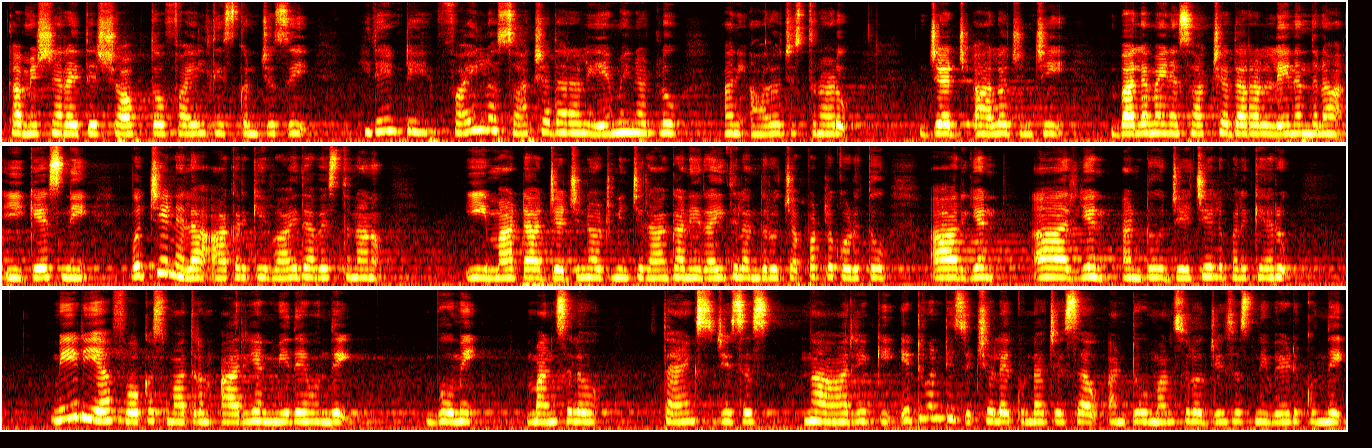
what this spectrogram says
కమిషనర్ అయితే షాక్తో ఫైల్ తీసుకొని చూసి ఇదేంటి? ఫైల్లో సాక్ష్యాధారాలు ఏమైనట్లు? అని ఆలోచిస్తున్నాడు. జడ్జ్ ఆలోచించి బలమైన సాక్ష్యాధారాలు లేనందున ఈ కేసుని వచ్చే నెల ఆఖరికి వాయిదా వేస్తున్నాను. ఈ మాట జడ్జి నోటి నుంచి రాగానే రైతులందరూ చప్పట్లు కొడుతూ ఆర్యన్ ఆర్యన్ అంటూ జేజేలు పలికారు. మీడియా ఫోకస్ మాత్రం ఆర్యన్ మీదే ఉంది. భూమి మనసులో థ్యాంక్స్ జీసస్ నా ఆర్యకి ఎటువంటి శిక్ష లేకుండా చేశావు అంటూ మనసులో జీసస్ని వేడుకుంది.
